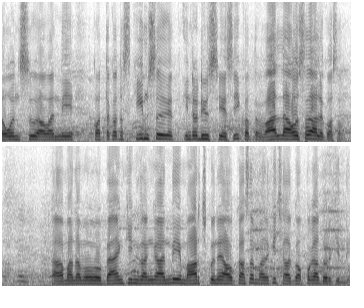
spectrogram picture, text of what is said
లోన్స్ అవన్నీ కొత్త కొత్త స్కీమ్స్ ఇంట్రడ్యూస్ చేసి కొత్త వాళ్ళ అవసరాల కోసం మనము బ్యాంకింగ్ రంగాన్ని మార్చుకునే అవకాశం మనకి చాలా గొప్పగా దొరికింది.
